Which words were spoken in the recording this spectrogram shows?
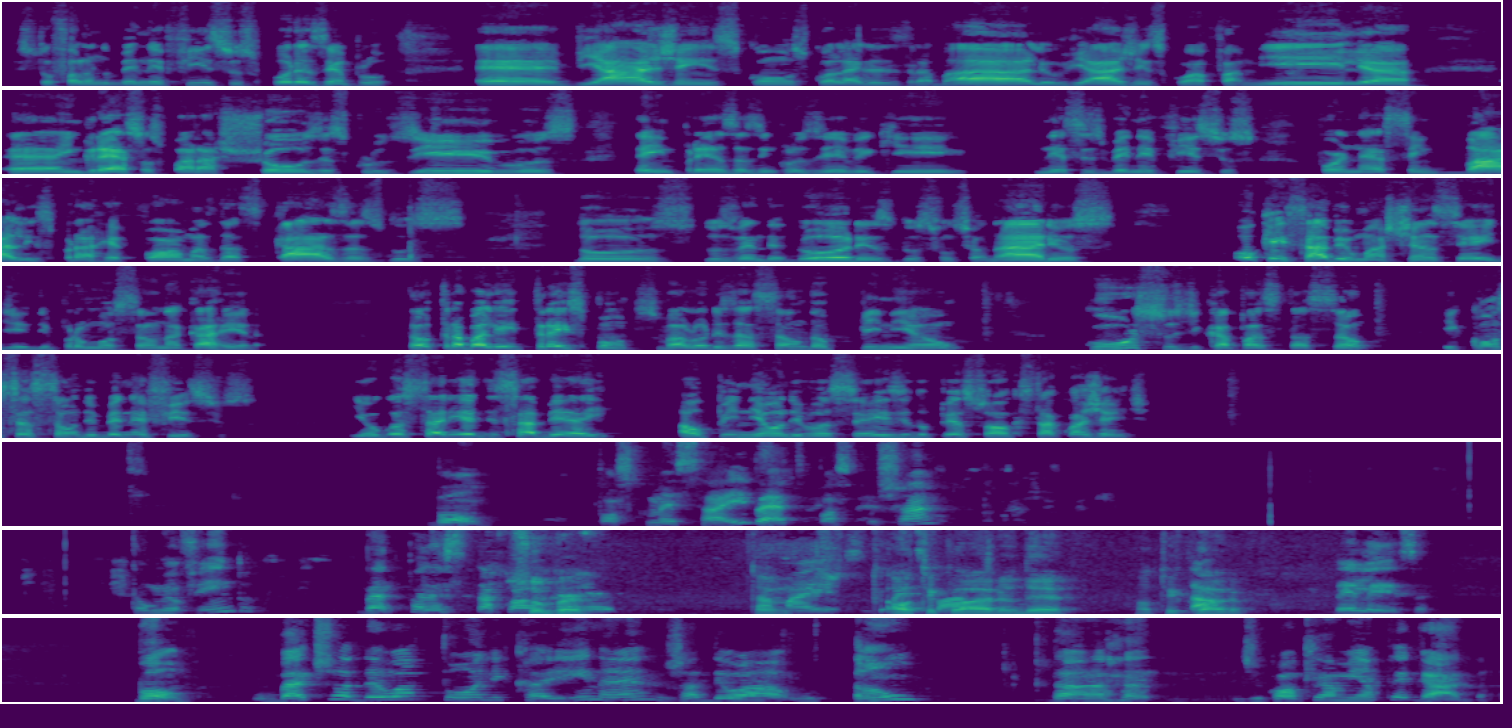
estou falando benefícios, por exemplo, é, viagens com os colegas de trabalho, viagens com a família, é, ingressos para shows exclusivos, tem empresas, inclusive, que nesses benefícios fornecem vales para reformas das casas dos, dos, dos, vendedores, dos funcionários, ou quem sabe uma chance aí de, de promoção na carreira. Então, eu trabalhei três pontos: valorização da opinião, cursos de capacitação e concessão de benefícios. E eu gostaria de saber aí a opinião de vocês e do pessoal que está com a gente. Bom, posso começar aí, Beto? Posso puxar? Estão me ouvindo? Beto parece que está com a Super. Tá, tá mais, mais Alto e claro, Dê. Alto e tá. claro. Beleza. Bom, o Beto já deu a tônica aí, né? Já deu a, o tão da, de qual que é a minha pegada.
